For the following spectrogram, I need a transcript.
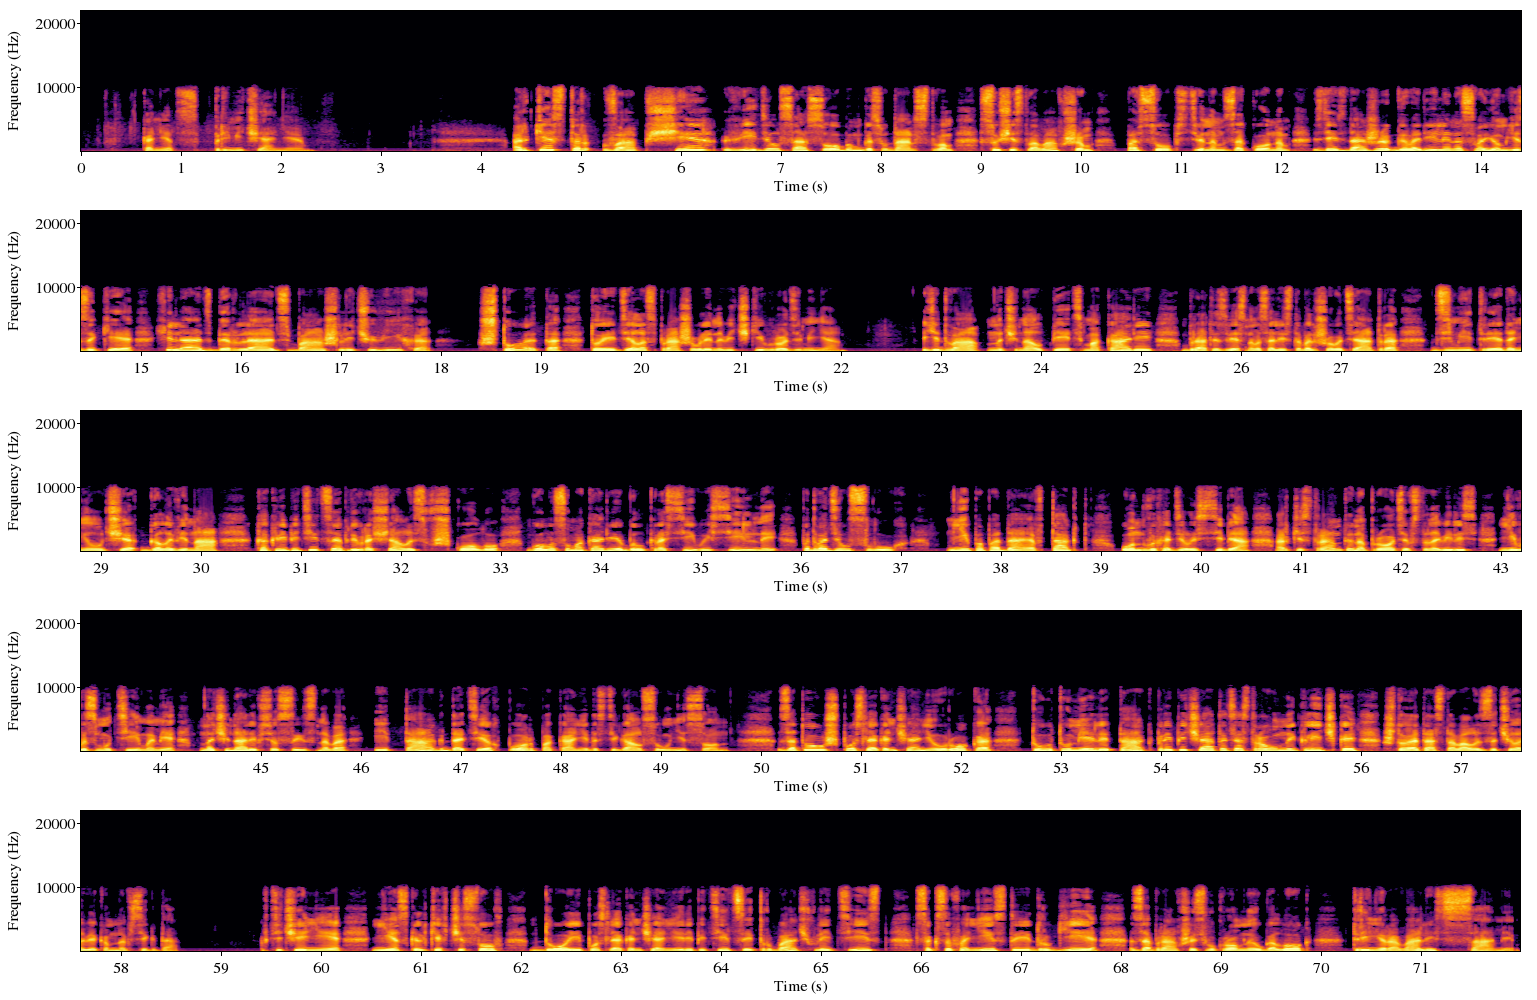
Конец примечания. Оркестр вообще виделся особым государством, существовавшим по собственным законам. Здесь даже говорили на своем языке «хилять», «берлять», «башли», «чувиха». «Что это?» — то и дело спрашивали новички вроде меня. Едва начинал петь Макарий, брат известного солиста Большого театра Дмитрия Даниловича Головина, как репетиция превращалась в школу. Голос у Макария был красивый, сильный, подводил слух — не попадая в такт, он выходил из себя. Оркестранты, напротив, становились невозмутимыми, начинали все с изного. И так до тех пор, пока не достигался унисон. Зато уж после окончания урока тут умели так припечатать остроумной кличкой, что это оставалось за человеком навсегда. В течение нескольких часов до и после окончания репетиций трубач, флейтист, саксофонисты и другие, забравшись в укромный уголок, тренировались сами.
